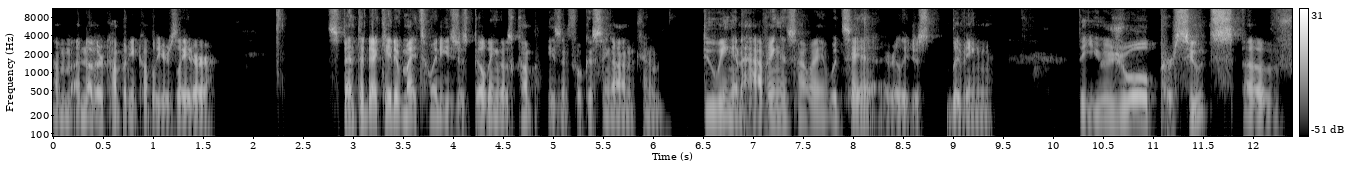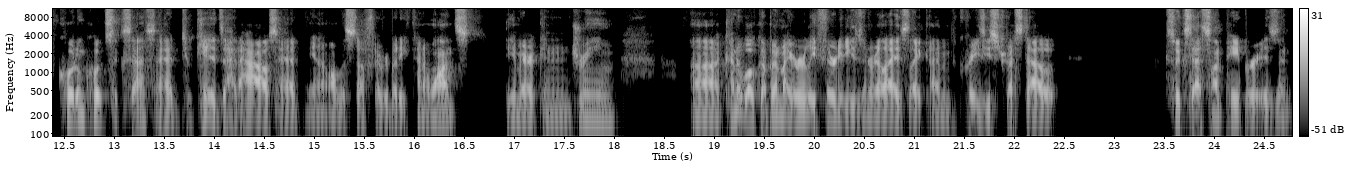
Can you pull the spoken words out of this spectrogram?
Um, another company a couple years later. Spent the decade of my 20s just building those companies and focusing on kind of doing and having is how I would say it. Really just living the usual pursuits of quote unquote success. I had two kids, I had a house, I had, you know, all the stuff everybody kind of wants, the American dream. Uh, kind of woke up in my early 30s and realized like I'm crazy stressed out. Success on paper isn't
